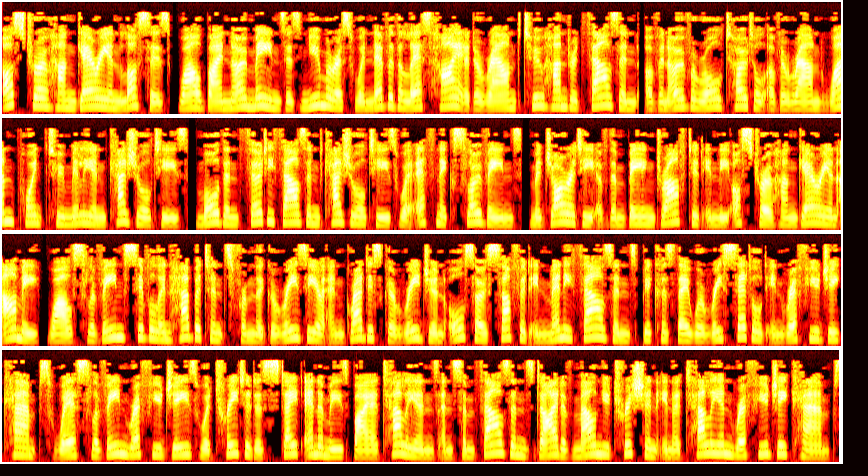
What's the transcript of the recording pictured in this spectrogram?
Austro-Hungarian losses, while by no means as numerous were nevertheless high at around 200,000 of an overall total of around 1.2 million casualties, more than 30,000 casualties were ethnic Slovenes, majority of them being drafted in the Austro-Hungarian army, while Slovene civil inhabitants from the Gorizia and Gradiška region also suffered in many thousands because they were resettled in refugee camps where Slovene refugees were treated as state enemies by Italians and some thousands died of malnutrition in Italian refugee camps.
